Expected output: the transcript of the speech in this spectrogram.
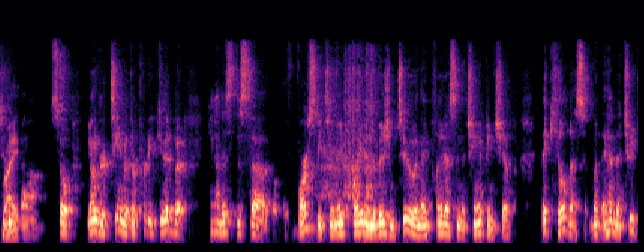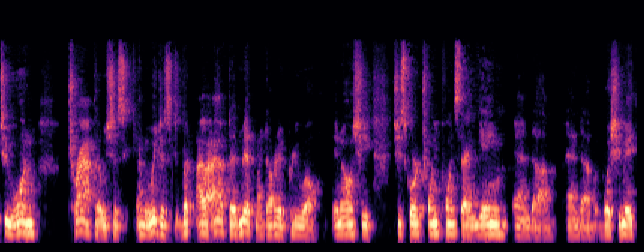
To, Right. Uh, so younger team, but they're pretty good. But yeah, this this uh, varsity team they played in Division Two and they played us in the championship. They killed us, but they had the two two one trap that was just. I mean, we just. But I, I have to admit, my daughter did pretty well. You know, she she scored twenty points that game, and uh, and uh, but boy, she made.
